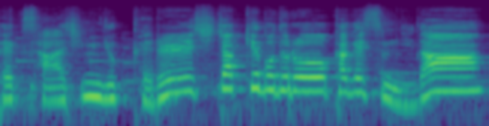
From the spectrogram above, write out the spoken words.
146회를 시작해 보도록 하겠습니다.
